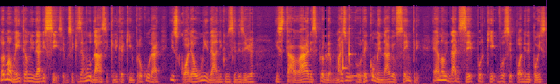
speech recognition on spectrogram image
Normalmente é a unidade C. Se você quiser mudar, você clica aqui em procurar e escolhe a unidade que você deseja instalar esse programa. Mas o, o recomendável sempre é a unidade C, porque você pode depois,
